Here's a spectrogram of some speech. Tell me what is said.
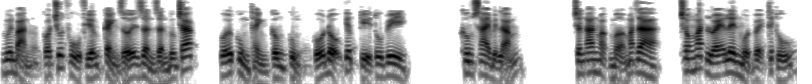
nguyên bản có chút phù phiếm cảnh giới dần dần vững chắc, cuối cùng thành công củng cố độ kiếp kỳ tu vi. Không sai biệt lắm. Trần an mặc mở mắt ra, trong mắt lóe lên một vệ thích thú.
